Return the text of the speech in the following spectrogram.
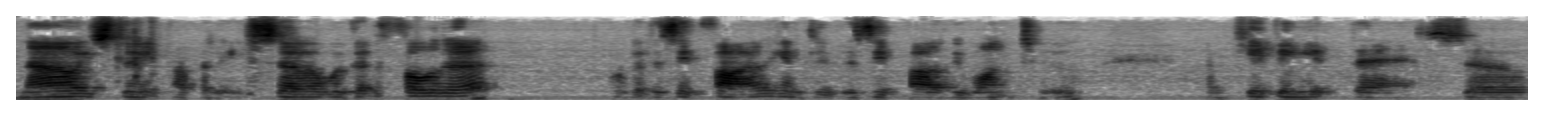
Now it's doing it properly. So we've got the folder, we've got the zip file, we can do the zip file if we want to. I'm keeping it there. So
